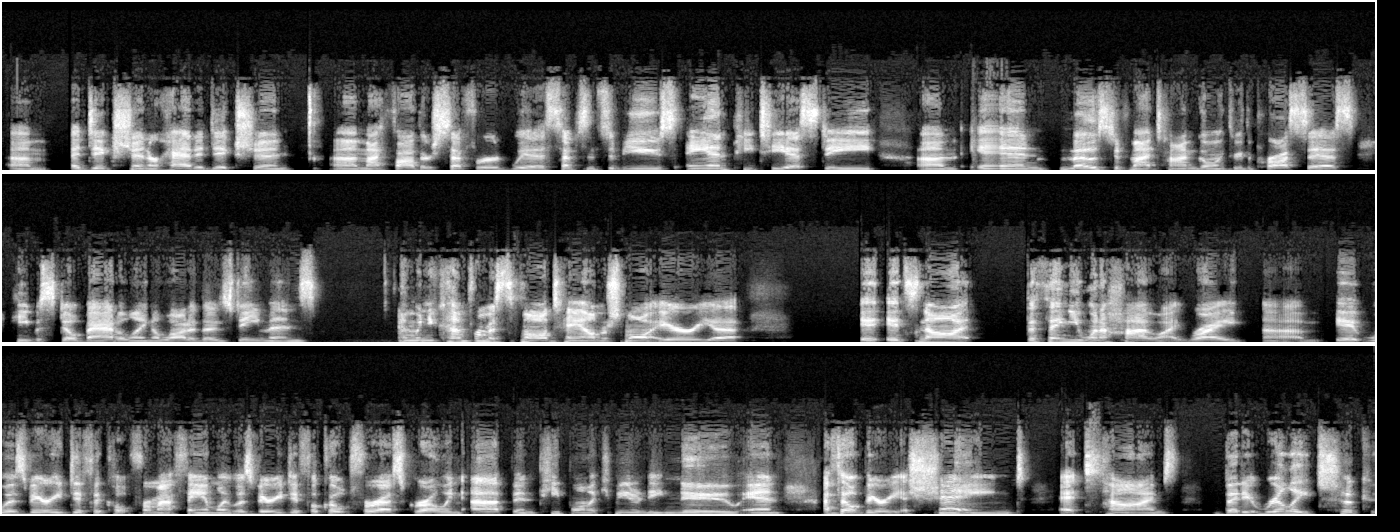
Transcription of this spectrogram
um, addiction or had addiction. Um, my father suffered with substance abuse and PTSD. Um, and most of my time going through the process, he was still battling a lot of those demons. And when you come from a small town or small area, it, it's not the thing you want to highlight, right? Um, it was very difficult for my family. It was very difficult for us growing up, and people in the community knew. And I felt very ashamed at times but it really took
